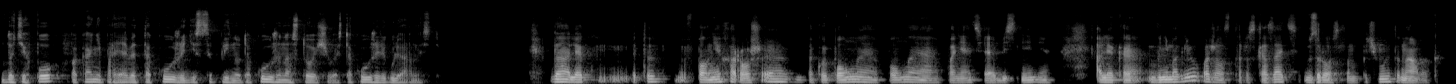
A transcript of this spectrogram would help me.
до тех пор, пока не проявят такую же дисциплину, такую же настойчивость, такую же регулярность. Да, Олег, это вполне хорошее, такое полное, полное понятие, объяснение. Олег, а вы не могли бы, пожалуйста, рассказать взрослым, почему это навык?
